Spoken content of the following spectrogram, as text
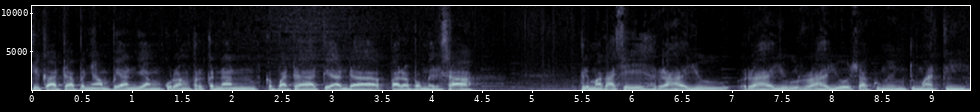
jika ada penyampaian yang kurang berkenan kepada hati Anda para pemirsa Terima kasih Rahayu Rahayu Rahayu Sagunging Dumadi.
